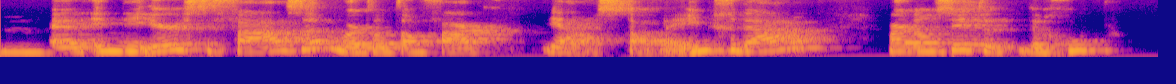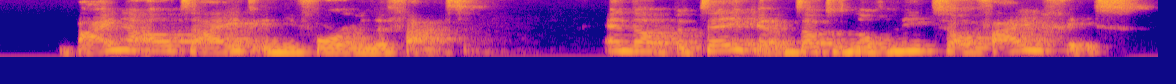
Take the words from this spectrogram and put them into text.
Hmm. En in die eerste fase wordt dat dan vaak ja, stap 1 gedaan, maar dan zit de groep bijna altijd in die vormende fase. En dat betekent dat het nog niet zo veilig is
